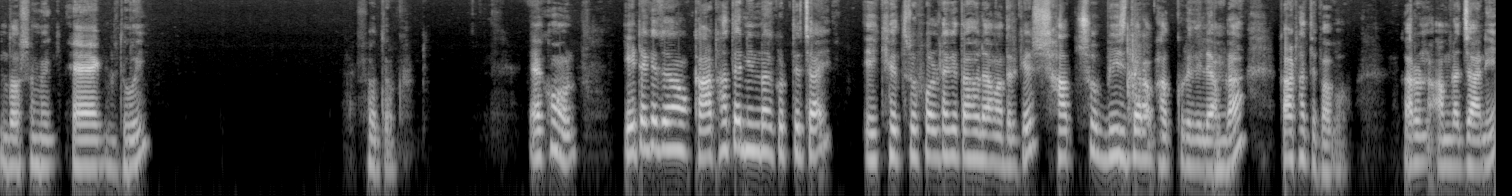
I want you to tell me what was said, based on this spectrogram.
দশমিক এক দুই শতক। এখন এটাকে আমরা কাঠাতে নির্ণয় করতে চাই, এই ক্ষেত্রফলটাকে তাহলে আমাদেরকে সাতশো বিশ দ্বারা ভাগ করে দিলে আমরা কাঠাতে পাবো। কারণ আমরা জানি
